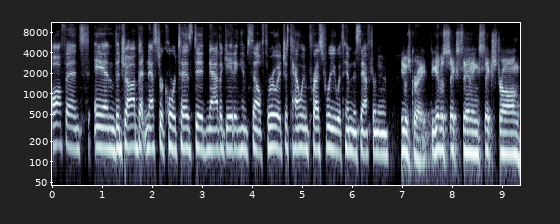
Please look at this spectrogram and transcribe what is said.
offense and the job that Nestor Cortes did navigating himself through it. Just how impressed were you with him this afternoon? He was great. To give us six innings, six strong.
